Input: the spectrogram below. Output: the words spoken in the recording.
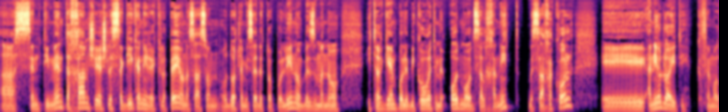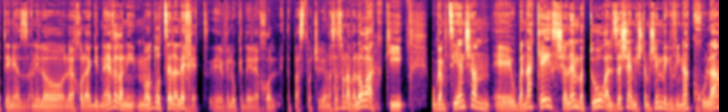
הסנטימנט החם שיש לשגיא כנראה כלפי יונה ששון, הודות למסעדת טופולינו בזמנו, התרגם פה לביקורת מאוד מאוד סלחנית, בסך הכל. אה, אני עוד לא הייתי קפה מרטיני, אז אני לא, לא יכול להגיד מעבר, אני מאוד רוצה ללכת, אה, ולו כדי לאכול את הפסטות של יונה ששון, אבל לא רק, כי הוא גם ציין שם, הוא בנה קייס שלם בטור על זה שהם משתמשים בגבינה כחולה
